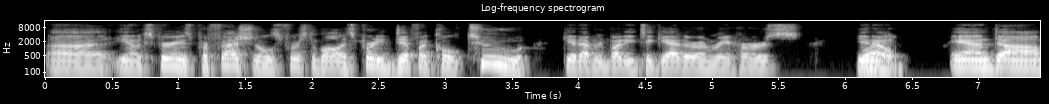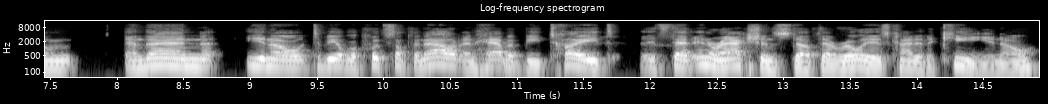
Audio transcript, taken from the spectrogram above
uh, you know experienced professionals, first of all, it's pretty difficult to get everybody together and rehearse. You right. know, and um, and then you know to be able to put something out and have it be tight. It's that interaction stuff that really is kind of the key. You know.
